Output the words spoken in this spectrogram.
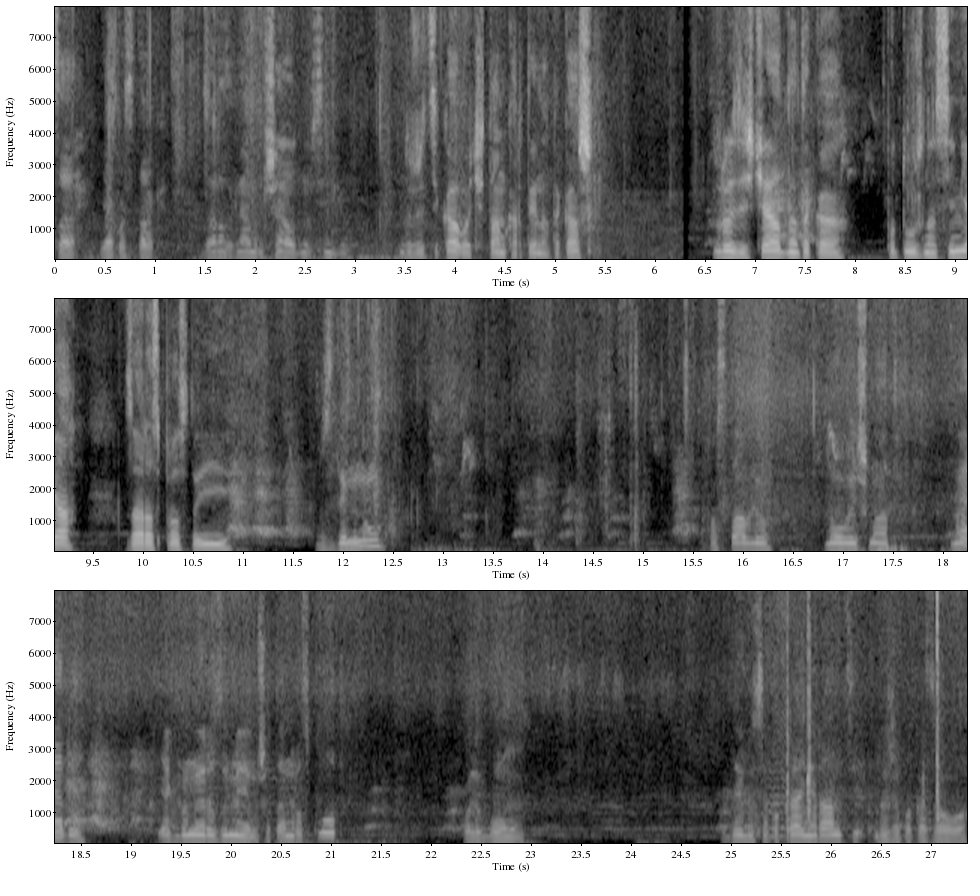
Все, якось так. Зараз глянемо ще одну сім'ю. Дуже цікаво, чи там картина така ж. Друзі, ще одна така потужна сім'я. Зараз просто її вздимну. Поставлю новий шмат меду. Якби ми розуміємо, що там розплод по-любому. Дивлюся по крайній рамці, дуже показово,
